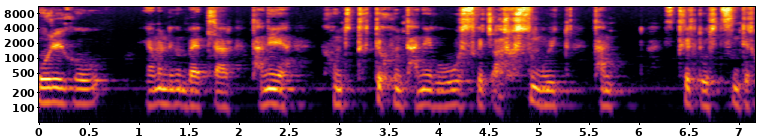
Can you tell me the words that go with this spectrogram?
өөрийгөө ямар нэгэн байдлаар таны хүндтгэдэг хүн таныг үүсгэж орхисон үед танд сэтгэлд үлдсэн тэр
